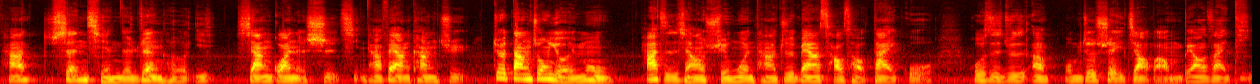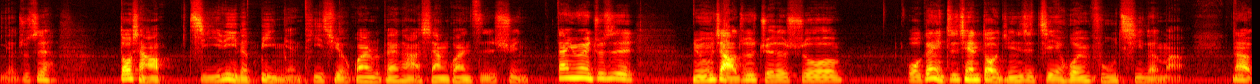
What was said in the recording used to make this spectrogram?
她生前的任何一相关的事情，他非常抗拒。就当中有一幕。他只是想要询问他，就是被他草草带过，或是就是啊，我们就睡觉吧，我们不要再提了，就是都想要极力的避免提起有关 Rebecca 相关资讯。但因为就是女主角就是觉得说，我跟你之前都已经是结婚夫妻了嘛，那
